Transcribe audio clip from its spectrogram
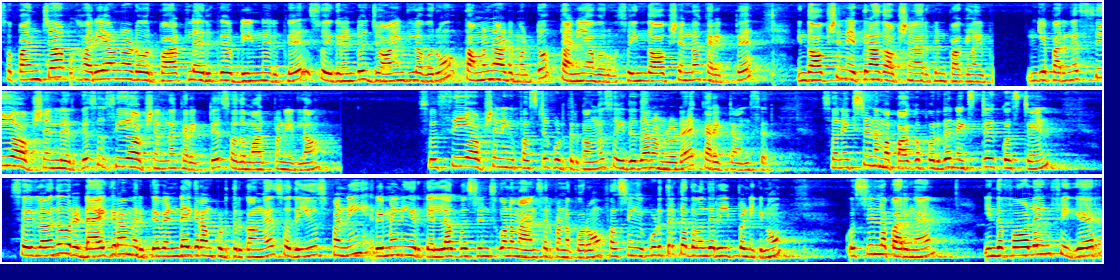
ஸோ பஞ்சாப் ஹரியானாவோட ஒரு பார்ட்டில் இருக்குது அப்படின்னு இருக்குது ஸோ இது ரெண்டும் ஜாயிண்டில் வரும். தமிழ்நாடு மட்டும் தனியாக வரும். ஸோ இந்த ஆப்ஷன் தான் கரெக்டு இந்த ஆப்ஷன் எத்தனாவது ஆப்ஷனாக இருக்குன்னு பார்க்கலாம் இப்போ. இங்கே பாருங்கள் சி ஆப்ஷனில் இருக்குது ஸோ சி ஆப்ஷன் தான் கரெக்டு ஸோ அதை மார்க் பண்ணிடலாம். ஸோ சி ஆப்ஷன் நீங்கள் ஃபஸ்ட்டு கொடுத்துருக்காங்க. ஸோ இதுதான் நம்மளோட கரெக்ட் ஆன்சர் ஸோ நெக்ஸ்ட்டு நம்ம பார்க்க போகிறது நெக்ஸ்ட்டு கொஸ்டின் ஸோ இதில் வந்து ஒரு டயக்ராம் இருக்குது வென் டயக்ராம் கொடுத்துருக்காங்க. ஸோ இதை யூஸ் பண்ணி ரிமைனிங் இருக்க எல்லா கொஸ்டின்ஸுக்கும் நம்ம ஆன்சர் பண்ண போகிறோம் ஃபஸ்ட் நீங்கள் கொடுத்துருக்கதை வந்து ரீட் பண்ணிக்கணும். கொஸ்டினில் பாருங்கள் இந்த following figure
